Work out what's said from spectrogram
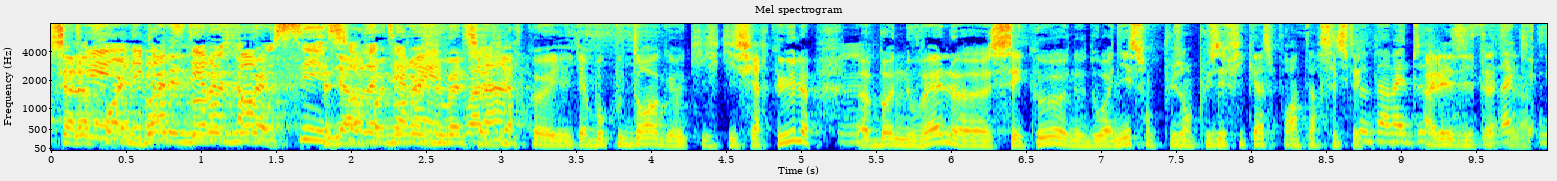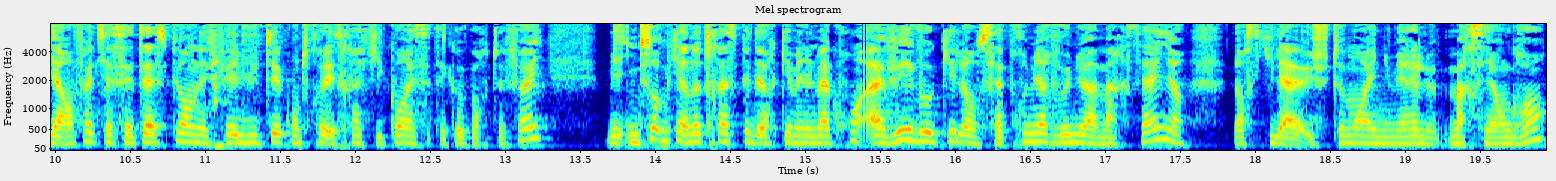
c'est à la fois une bonne et une mauvaise nouvelle. C'est-à-dire à la fois une mauvaise nouvelle, c'est-à-dire qu'il y a beaucoup de drogue qui, qui circulent. Mm. Euh, bonne nouvelle, euh, c'est que nos douaniers sont de plus en plus efficaces pour intercepter. je peux me permettre de... Allez-y, C'est vrai qu'il y a en fait il y a cet aspect en effet lutter contre les trafiquants et cet éco-portefeuille. Mais il me semble qu'il y a un autre aspect d'ailleurs qu'Emmanuel Macron avait évoqué lors de sa première venue à Marseille, lorsqu'il a justement énuméré le Marseille en grand,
